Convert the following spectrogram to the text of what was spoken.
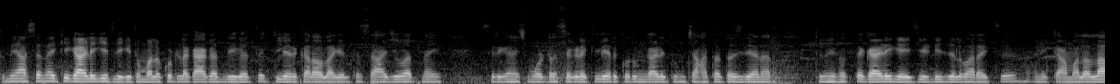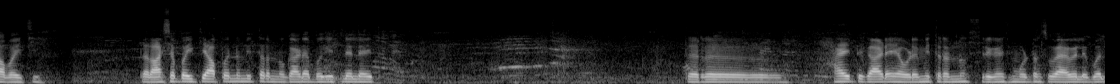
तुम्ही असं नाही की गाडी घेतली की तुम्हाला कुठलं कागद बिगत क्लिअर करावं लागेल. तसं अजिबात नाही. श्री गणेश मोटर सगळे क्लिअर करून गाडी तुमच्या हातातच देणार. तुम्ही फक्त गाडी घ्यायची डिझेल भरायचं आणि कामाला लावायची. तर अशापैकी आपण मित्रांनो गाड्या बघितलेल्या आहेत. तर आहेत गाड्या एवढ्या मित्रांनो. श्री गणेश मोटर्सवर अवेलेबल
